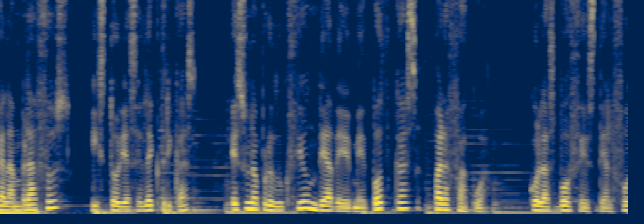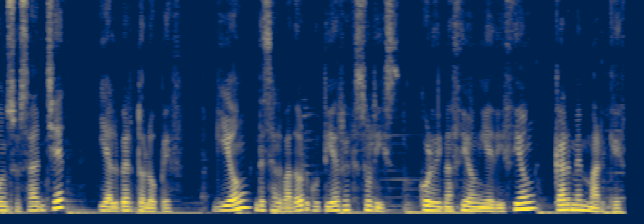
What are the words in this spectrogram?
Calambrazos, Historias Eléctricas, es una producción de ADM Podcast para Facua, con las voces de Alfonso Sánchez y Alberto López. Guión de Salvador Gutiérrez Solís. Coordinación y edición Carmen Márquez.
